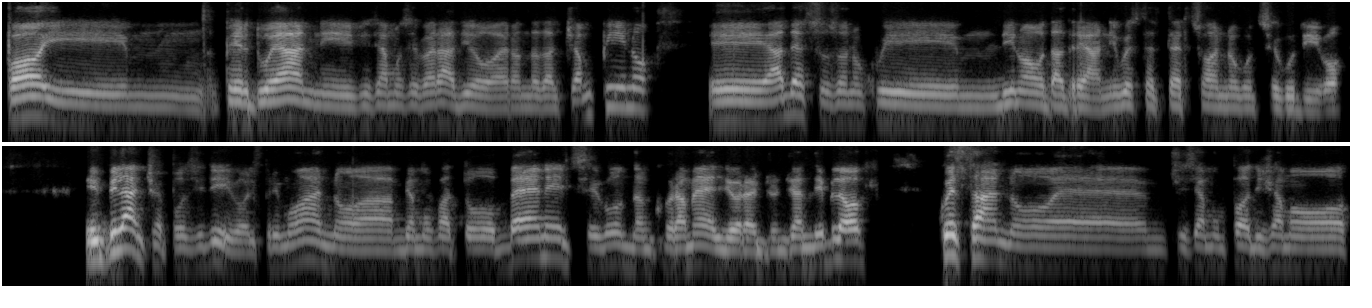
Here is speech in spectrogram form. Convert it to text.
Poi mh, per due anni ci siamo separati, io ero andato al Ciampino e adesso sono qui di nuovo da tre anni, questo è il terzo anno consecutivo. Il bilancio è positivo, il primo anno abbiamo fatto bene, il secondo ancora meglio raggiungendo i playoff. Quest'anno eh, ci siamo un po', diciamo,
